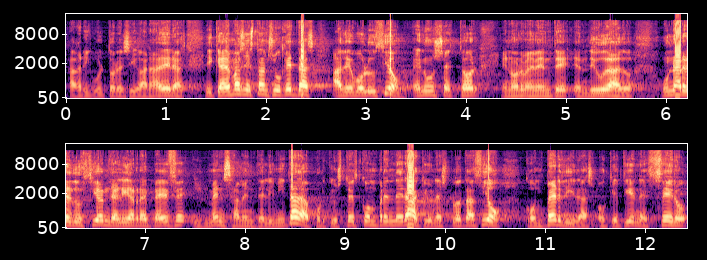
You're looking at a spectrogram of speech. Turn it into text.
agricultores y ganaderas, y que además están sujetas a devolución en un sector enormemente endeudado. Una reducción del IRPF inmensamente limitada, porque usted comprenderá que una explotación con pérdidas o que tiene cero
